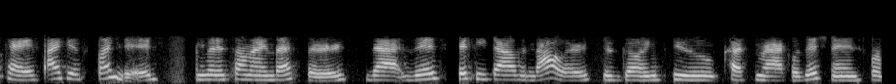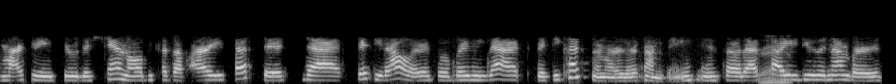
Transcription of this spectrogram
okay, if I get funded, I'm going to tell my investors that this $50,000 is going to customer acquisition for marketing through this channel because I've already tested that $50 will bring me back 50 customers or something. And so that's right. how you do the numbers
